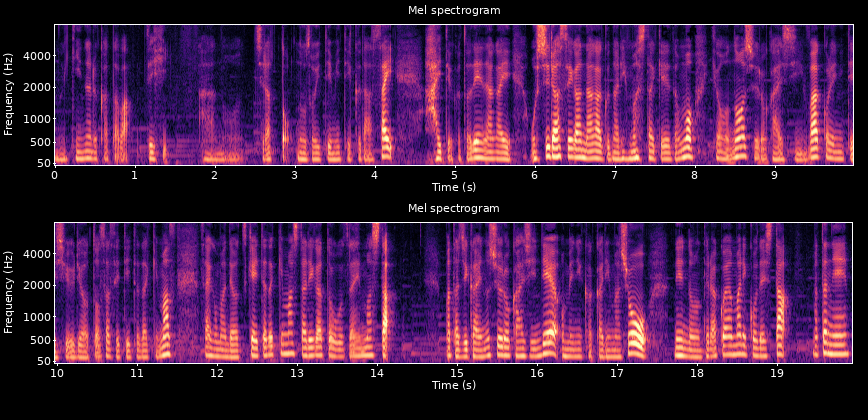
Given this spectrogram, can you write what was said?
あの気になる方は是非あのちらっと覗いてみてください。はいということで長いお知らせが長くなりましたけれども今日の収録配信はこれにて終了とさせていただきます。最後までお付き合いいただきましてありがとうございました。また次回の収録配信でお目にかかりましょう。年度の寺子屋まりこでした。またね。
